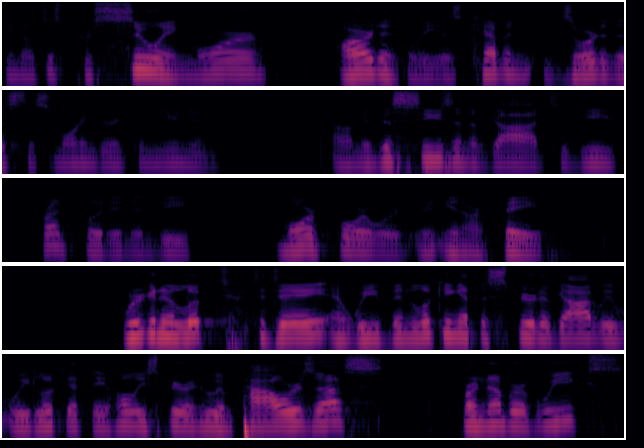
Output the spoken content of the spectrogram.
you know, just pursuing more ardently, as Kevin exhorted us this morning during communion, um, in this season of God, to be front footed and be more forward in, in our faith. We're going to look today, and we've been looking at the Spirit of God. We, we looked at the Holy Spirit who empowers us for a number of weeks.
